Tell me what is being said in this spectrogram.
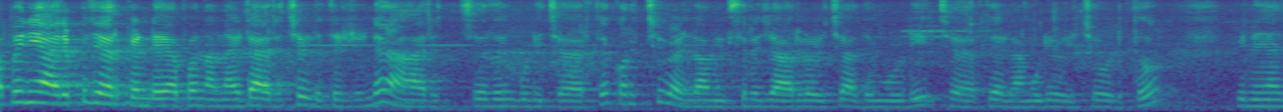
അപ്പോൾ ഇനി അരപ്പ് ചേർക്കണ്ടേ? അപ്പോൾ നന്നായിട്ട് അരച്ചെടുത്തിട്ടുണ്ട്. അരച്ചതും കൂടി ചേർത്ത് കുറച്ച് വെള്ളം മിക്സിയുടെ ജാറിൽ ഒഴിച്ച് അതും കൂടി ചേർത്ത് എല്ലാം കൂടി ഒഴിച്ച് കൊടുത്തു. പിന്നെ ഞാൻ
